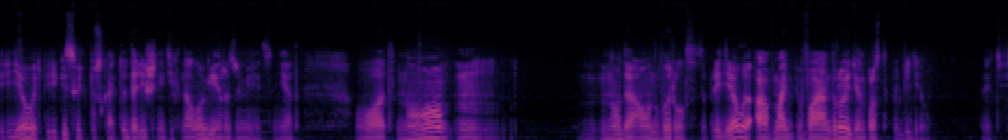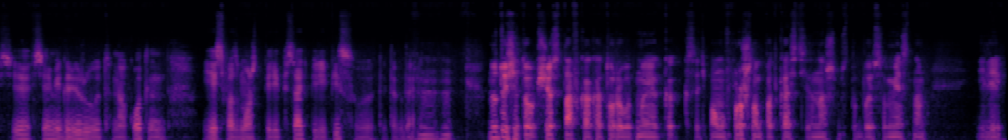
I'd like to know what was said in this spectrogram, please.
переделывать, переписывать, пускать туда лишние технологии, разумеется, нет. Вот, но... Ну да, он вырвался за пределы, а в, в Android он просто победил. То есть все, все мигрируют на Kotlin, есть возможность переписать, переписывают и так далее. Угу. Ну, то есть это вообще ставка, которую вот мы, кстати, по-моему, в прошлом подкасте нашем с тобой совместном, или,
